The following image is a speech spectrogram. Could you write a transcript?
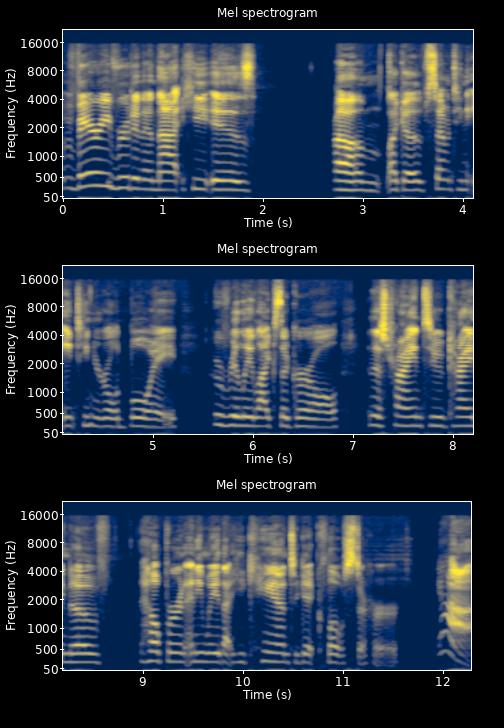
very rooted in that he is um like a 17, 18 year old boy who really likes a girl and is trying to kind of help her in any way that he can to get close to her. Yeah.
